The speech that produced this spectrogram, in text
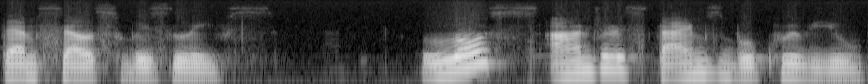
themselves with leaves. Los Angeles Times Book Review.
